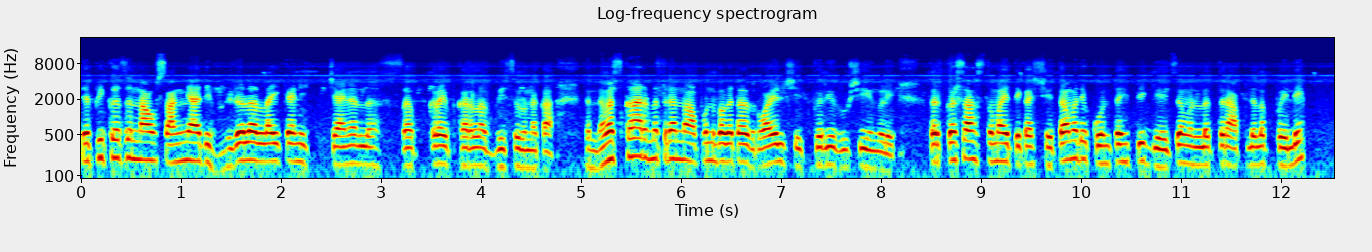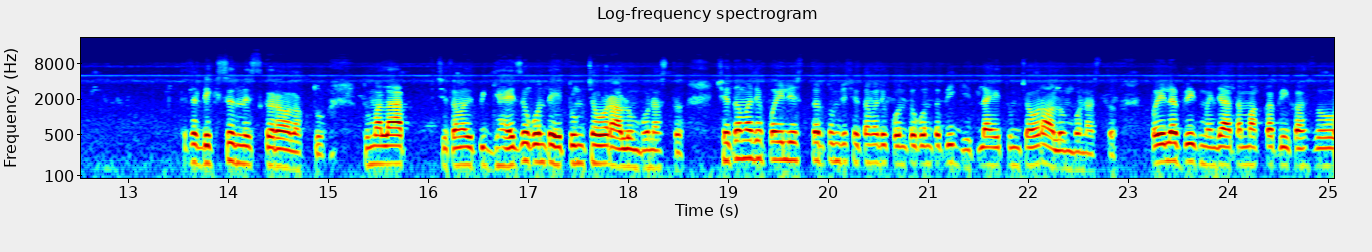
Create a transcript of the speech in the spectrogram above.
त्या पिकाचं नाव सांगण्याआधी व्हिडिओला लाईक आणि चॅनलला सबस्क्राईब करायला विसरू नका. तर नमस्कार मित्रांनो आपण बघत आहात रॉयल शेतकरी ऋषी इंगळे. तर कसं असतं माहिती आहे का? शेतामध्ये कोणतंही पीक घ्यायचं म्हणलं तर आपल्याला पहिले त्याचा डिक्शननेस करावा लागतो. तुम्हाला शेतामध्ये पीक घ्यायचं कोणतं हे तुमच्यावर अवलंबून असतं. शेतामध्ये पहिलेच तर तुमच्या शेतामध्ये कोणतं कोणतं पीक घेतलं हे तुमच्यावर अवलंबून असतं. पहिलं पीक म्हणजे आता मक्का पीक असो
